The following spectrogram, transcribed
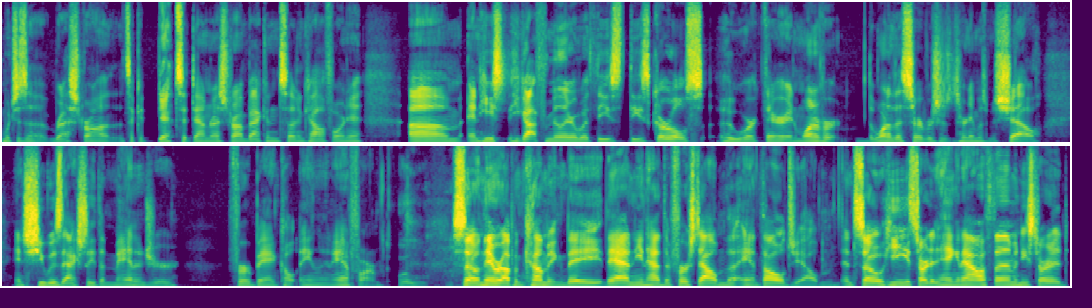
which is a restaurant it's like a Yeah. sit down restaurant back in southern california um, and he he got familiar with these these girls who worked there and one of her the one of the servers her name was michelle and she was actually the manager for a band called alien ant farm Whoa. so and they were up and coming. They they hadn't even had their first album, the anthology album, and so he started hanging out with them, and he started.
